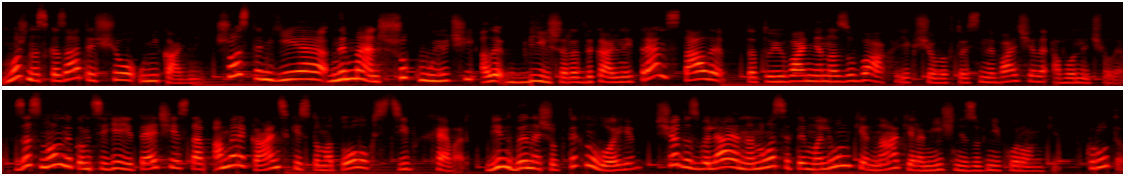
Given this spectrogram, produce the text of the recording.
можна сказати, що унікальний. Шостим є не менш шокуючий, але більш радикальний тренд стали татуювання на зубах, якщо ви хтось не бачили або не чули. Засновником цієї течії став американський стоматолог Стів Хевард. Він винайшов технологію, що дозволяє наносити малюнки на керамічні зубні коронки. Круто.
